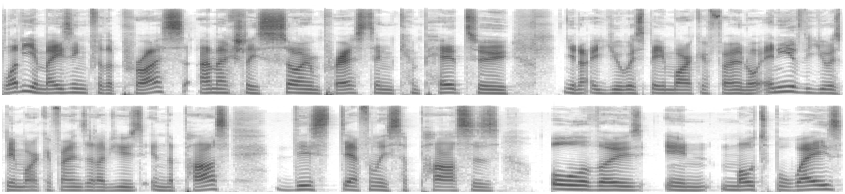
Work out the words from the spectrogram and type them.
bloody amazing for the price. I'm actually so impressed. And compared to, you know, a USB microphone or any of the USB microphones that I've used in the past, this definitely surpasses all of those in multiple ways.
